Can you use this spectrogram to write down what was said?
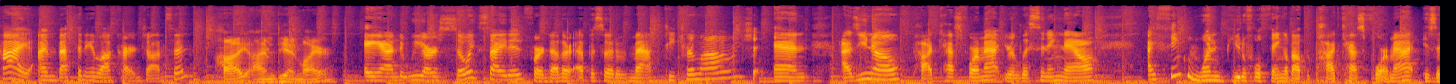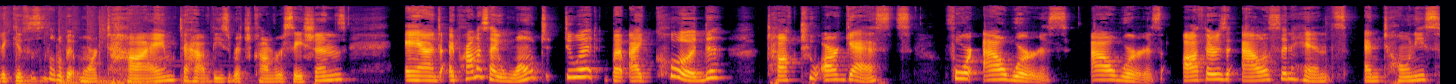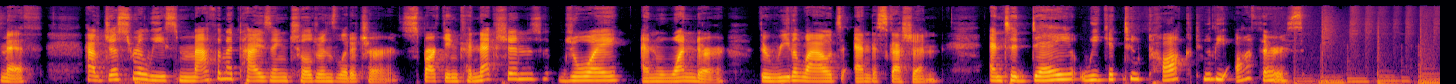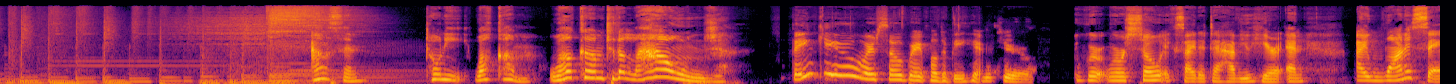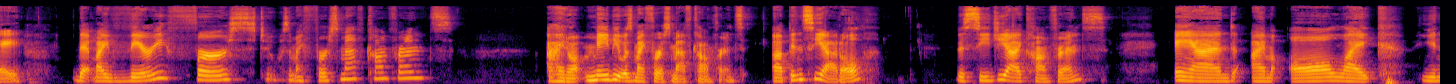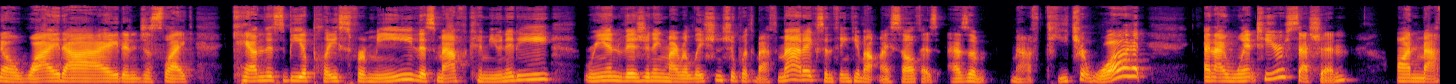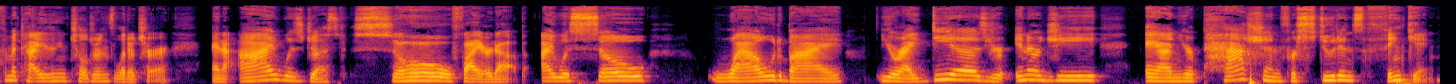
Hi, I'm Bethany Lockhart Johnson. Hi, I'm Dan Meyer. And we are so excited for another episode of Math Teacher Lounge. And as you know, podcast format, you're listening now. I think one beautiful thing about the podcast format is that it gives us a little bit more time to have these rich conversations. And I promise I won't do it, but I could talk to our guests for hours, hours. Authors Allison Hintz and Tony Smith have just released Mathematizing Children's Literature, sparking connections, joy, and wonder through read alouds and discussion. And today we get to talk to the authors. Allison, Tony, welcome. Welcome to the lounge. Thank you. We're so grateful to be here. Thank you. We're, we're so excited to have you here. And I want to say that my very first, was it my first math conference? I don't, maybe it was my first math conference up in Seattle the CGI conference and I'm all like, you know, wide eyed and just like, can this be a place for me, this math community? Re envisioning my relationship with mathematics and thinking about myself as, as a math teacher. What? And I went to your session on mathematizing children's literature. And I was just so fired up. I was so wowed by your ideas, your energy, and your passion for students thinking.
